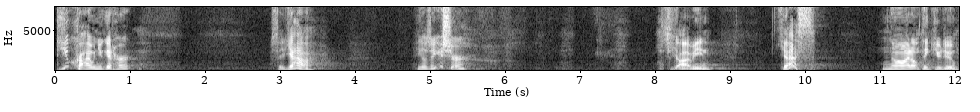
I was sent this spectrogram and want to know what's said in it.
do you cry when you get hurt? I said, Yeah. He goes, Are you sure? I mean, yes. No, I don't think you do.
